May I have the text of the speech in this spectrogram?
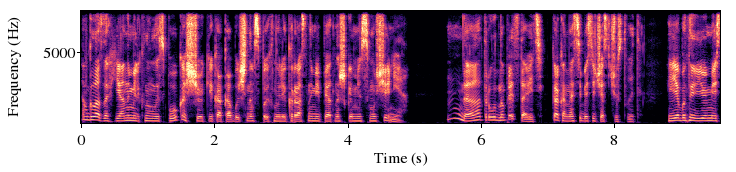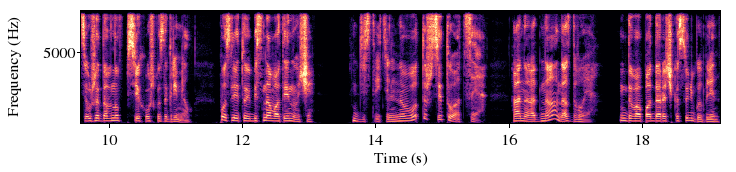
В глазах Яны мелькнул испуг, а щеки, как обычно, вспыхнули красными пятнышками смущения. Да, трудно представить, как она себя сейчас чувствует. Я бы на ее месте уже давно в психушку загремел. После той бесноватой ночи. Действительно, вот уж ситуация. Она одна, а нас двое. Два подарочка судьбы, блин.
